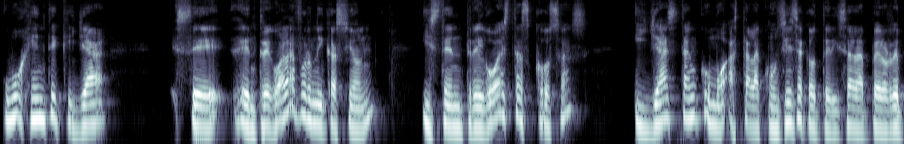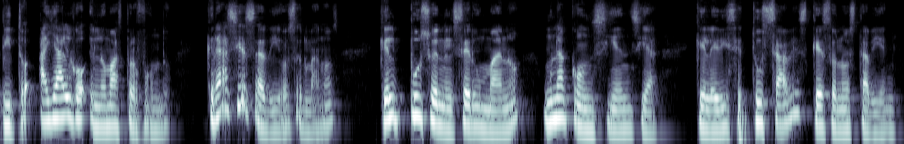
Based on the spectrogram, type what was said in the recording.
Hubo gente que ya se entregó a la fornicación y se entregó a estas cosas y ya están como hasta la conciencia cauterizada. Pero repito, hay algo en lo más profundo. Gracias a Dios, hermanos, que Él puso en el ser humano una conciencia que le dice, tú sabes que eso no está bien.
